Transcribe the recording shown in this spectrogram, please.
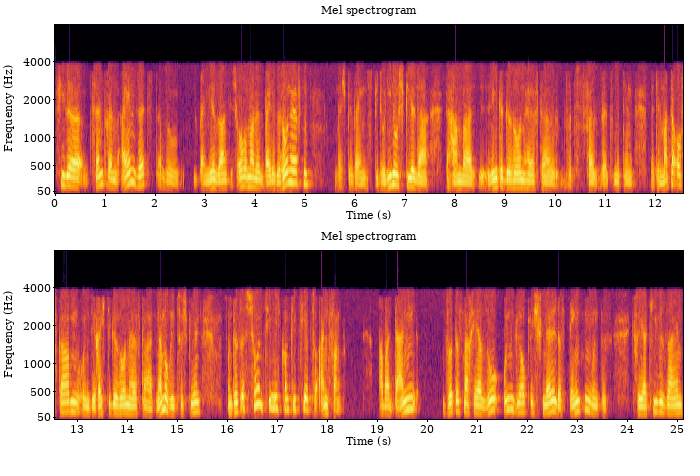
viele Zentren einsetzt, also bei mir sage ich auch immer beide Gehirnhälften, zum Beispiel beim Spidolino-Spiel, da, da haben wir linke Gehirnhälfte, wird versetzt mit den, mit den Matheaufgaben und die rechte Gehirnhälfte hat Memory zu spielen. Und das ist schon ziemlich kompliziert zu Anfang. Aber dann wird es nachher so unglaublich schnell, das Denken und das kreative Sein,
